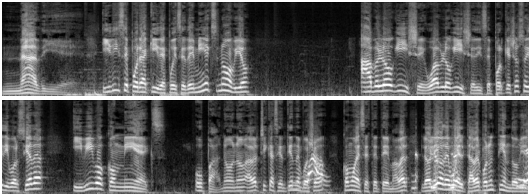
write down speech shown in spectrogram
nadie. Y dice por aquí, después de mi exnovio, habló Guille, o hablo Guille, dice, porque yo soy divorciada y vivo con mi ex. Upa, no, no, a ver chicas si entienden, pues yo, ¿cómo es este tema? A ver, lo leo de vuelta, a ver, pues no entiendo bien.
